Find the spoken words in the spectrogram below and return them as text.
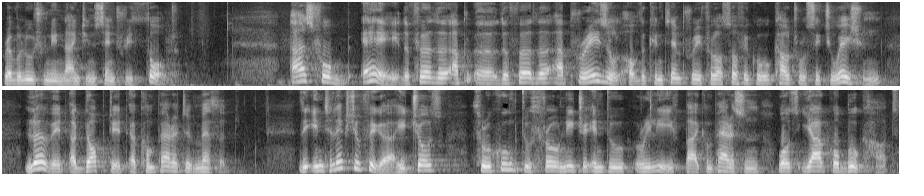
Revolution in 19th Century Thought. As for A, the further, uh, the further appraisal of the contemporary philosophical cultural situation, Löwith adopted a comparative method. The intellectual figure he chose through whom to throw Nietzsche into relief by comparison was Jakob Burckhardt,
